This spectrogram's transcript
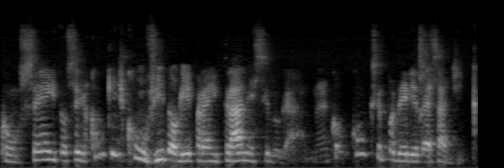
conceito? Ou seja, como que a gente convida alguém para entrar nesse lugar? Né? Como, como que você poderia dar essa dica?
